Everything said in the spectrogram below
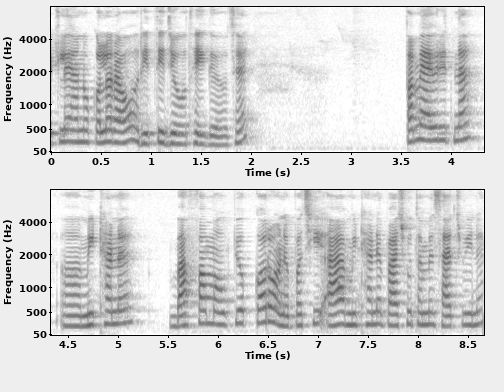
એટલે આનો કલર આવો રીતિ જેવો થઈ ગયો છે. તમે આવી રીતના મીઠાને બાફવામાં ઉપયોગ કરો અને પછી આ મીઠાને પાછું તમે સાચવીને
